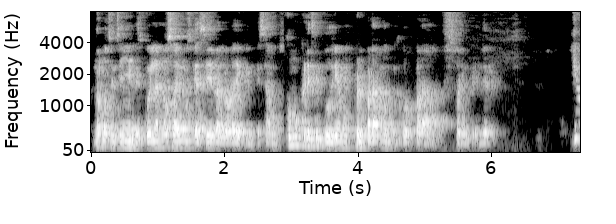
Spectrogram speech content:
No nos enseñan en la escuela, no sabemos qué hacer a la hora de que empezamos. ¿Cómo crees que podríamos prepararnos mejor para, para emprender? Yo,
